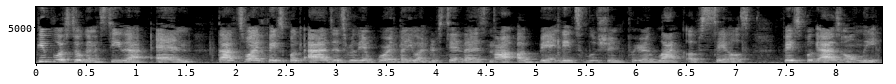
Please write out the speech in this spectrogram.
people are still going to see that. And that's why Facebook ads is really important that you understand that it's not a band-aid solution for your lack of sales. Facebook ads only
